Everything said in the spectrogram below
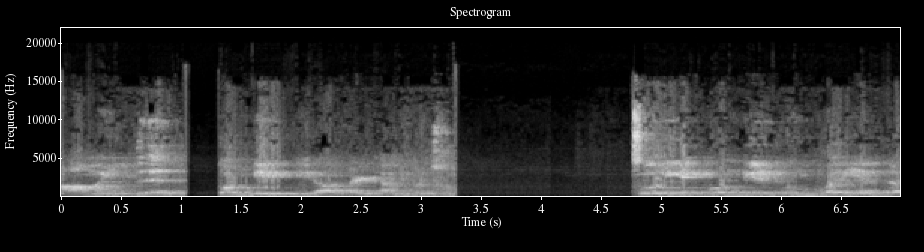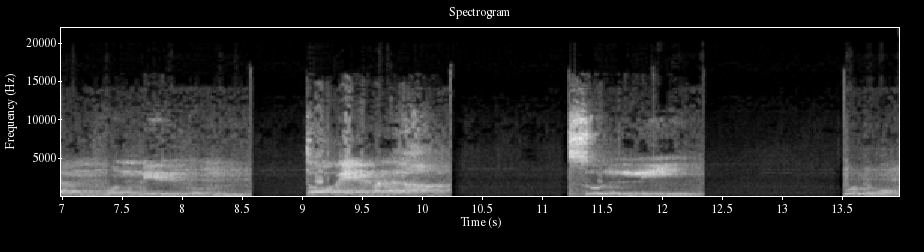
அமைத்து கொண்டிருக்கிறார்கள் அப்படின்னு படிச்சோம் சொல்லிக் கொண்டிருக்கும் பரியந்தம் கொண்டிருக்கும். So, என்ன பண்ணலாம்? சொல்லி போட்டுருவோம்.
